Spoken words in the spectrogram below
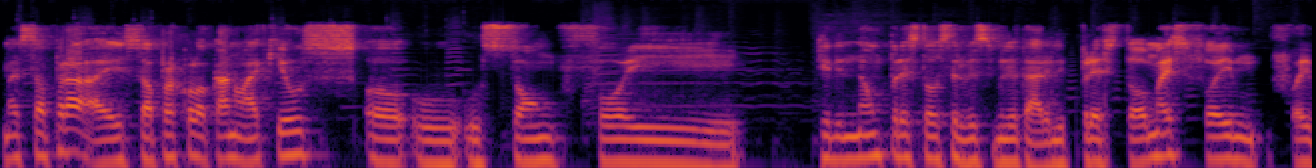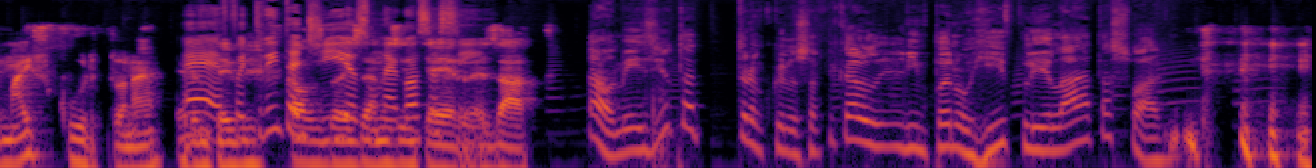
Mas só pra, só pra colocar, não é que os- o, o, o som foi. Que ele não prestou o serviço militar. Ele prestou, mas foi, foi mais curto, né? Ele É, não teve foi que 30 ficar os dois dias, um anos negócio inteiros, assim. Exato. Ah, o meizinho tá tranquilo, só fica limpando o rifle lá, tá suave.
